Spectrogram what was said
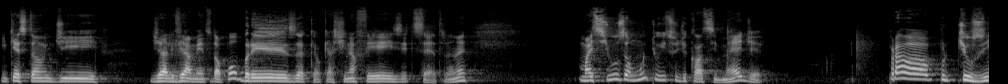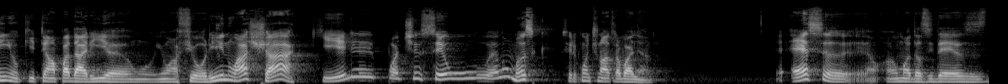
em questão de, de aliviamento da pobreza, que é o que a China fez, etc. Né? Mas se usa muito isso de classe média para o tiozinho que tem uma padaria e uma Fiorino achar que ele pode ser o Elon Musk se ele continuar trabalhando. Essa é uma das ideias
